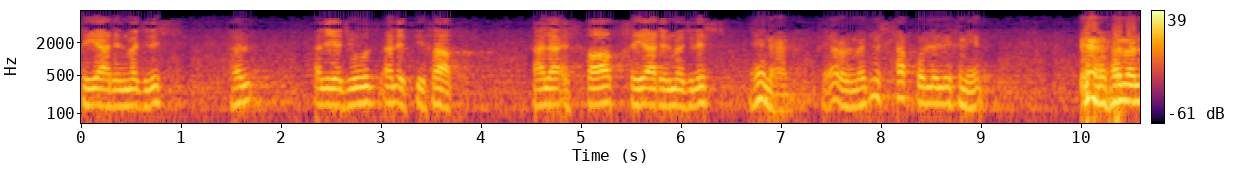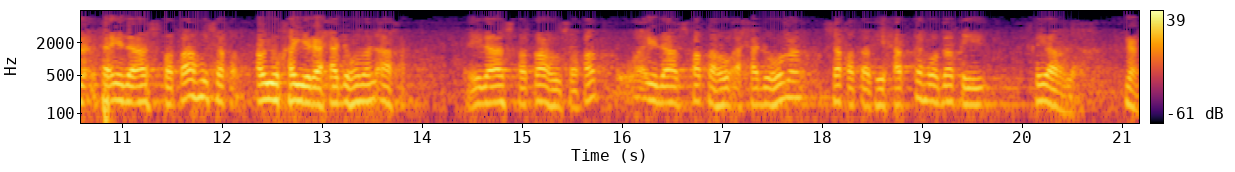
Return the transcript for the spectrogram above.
خيار المجلس؟ هل؟ هل يجوز الاتفاق على إسقاط خيار المجلس؟ إيه نعم. خيار المجلس حق للاثنين. فمن فإذا أسقطاه سقط أو يخير أحدهما الآخر. إذا أسقطاه سقط وإذا أسقطه أحدهما سقط في حقه وبقي خيار الآخر. نعم.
